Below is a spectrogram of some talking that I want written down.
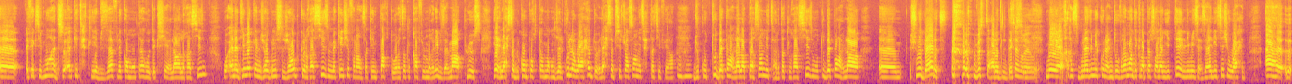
effectivement هذا السؤال كيتحط ليا بزاف les commentaires وداكشي على ال racisme وأنا ديما كنجاوب نفس الجواب que ال racisme ما كاينش في فرنسا كاين partout راه تلقى في المغرب زعما plus هي على حسب ال comportement ديال كل واحد وعلى حسب ال situation اللي تحطاتي فيها. donc tout dépend على la personne اللي تعرضت لل racisme و tout dépend على شنو دارت باش تعرض لداك الشيء. mais خاص بنادم يكون عنده vraiment ديك la personnalité اللي ما يزعزع ليه حتى شي واحد. آه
